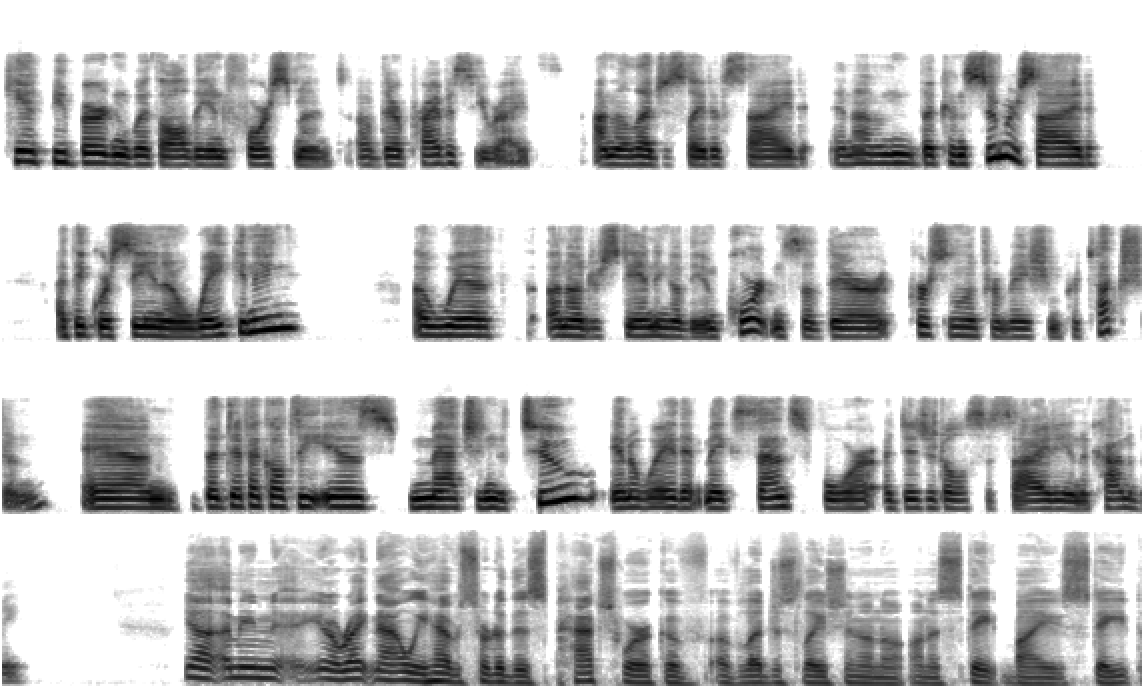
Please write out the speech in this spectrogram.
can't be burdened with all the enforcement of their privacy rights on the legislative side. And on the consumer side, I think we're seeing an awakening with an understanding of the importance of their personal information protection. And the difficulty is matching the two in a way that makes sense for a digital society and economy. Yeah, I mean, you know, right now we have sort of this patchwork of, of legislation on a, on a state by state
